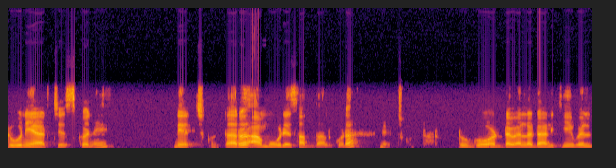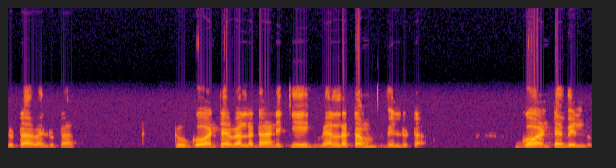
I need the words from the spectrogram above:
టూని యాడ్ చేసుకొని నేర్చుకుంటారు. ఆ మూడే శబ్దాలు కూడా నేర్చుకుంటారు. టు గో అంటే వెళ్ళడానికి వెళ్ళుట వెళ్ళుట. టు గో అంటే వెళ్ళడానికి వెళ్ళటం వెళ్ళుట. గో అంటే వెళ్ళు.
